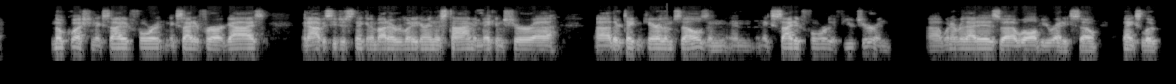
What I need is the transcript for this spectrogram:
No question, excited for it, and excited for our guys, and obviously just thinking about everybody during this time and making sure uh, uh, they're taking care of themselves, and, and, and excited for the future. And whenever that is, uh, we'll all be ready. So thanks, Luke.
